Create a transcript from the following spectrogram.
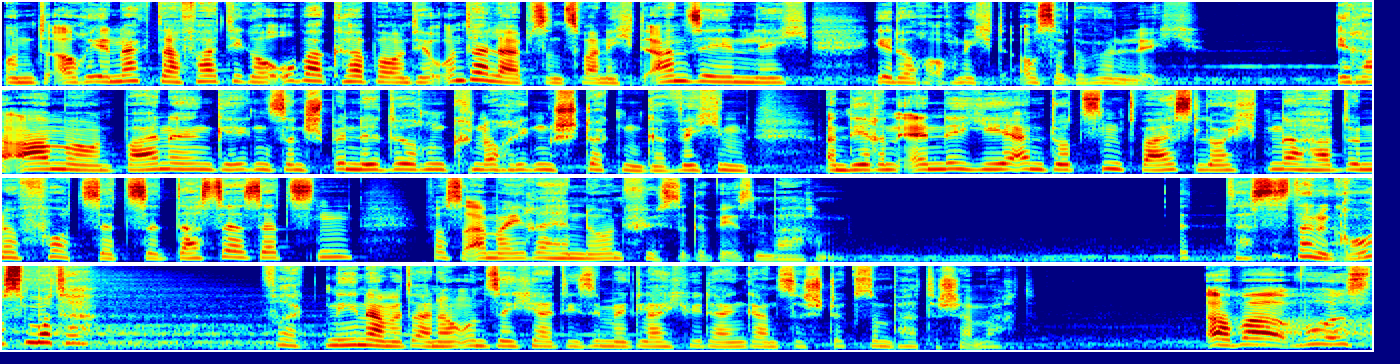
Und auch ihr nackter, faltiger Oberkörper und ihr Unterleib sind zwar nicht ansehnlich, jedoch auch nicht außergewöhnlich. Ihre Arme und Beine hingegen sind spindeldürren, knochigen Stöcken gewichen, an deren Ende je ein Dutzend weiß leuchtende, haardünne Fortsätze das ersetzten, was einmal ihre Hände und Füße gewesen waren. Das ist deine Großmutter? fragt Nina mit einer Unsicherheit, die sie mir gleich wieder ein ganzes Stück sympathischer macht. Aber wo ist.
